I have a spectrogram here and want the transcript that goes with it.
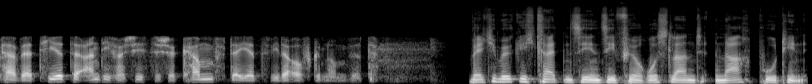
pervertierte antifaschistische Kampf, der jetzt wieder aufgenommen wird. Welche Möglichkeiten sehen Sie für Russland nach Putin?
